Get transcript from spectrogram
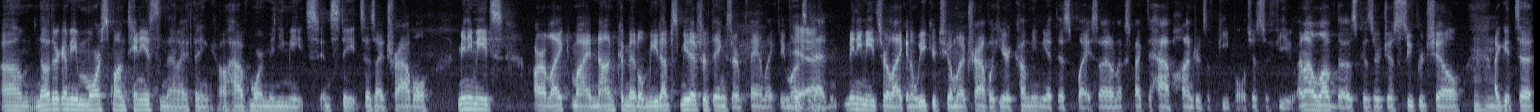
um, no, they're going to be more spontaneous than that. I think I'll have more mini meets in states as I travel. Mini meets are like my non-committal meetups. Meetups are things that are planned like three months Yeah. ahead. Mini meets are like in a week or two. I'm going to travel here. Come meet me at this place. I don't expect to have hundreds of people, just a few. And I love those because they're just super chill. Mm-hmm. I get to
